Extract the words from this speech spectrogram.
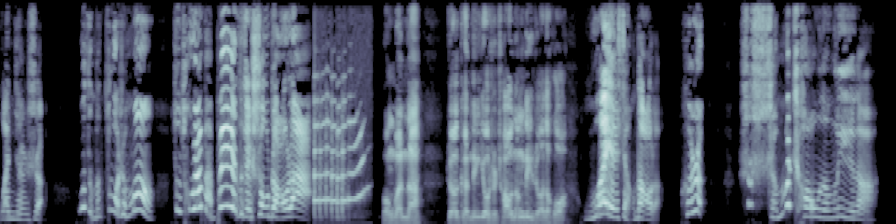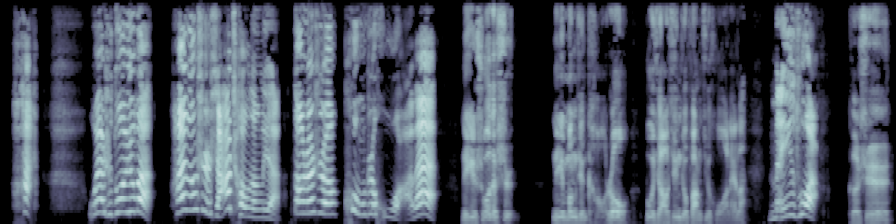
关键是，我怎么做着梦就突然把被子给烧着了？甭问呢，这肯定又是超能力惹的祸。我也想到了，可是。是什么超能力呢？嗨，我也是多余问，还能是啥超能力？当然是控制火呗。你说的是，你梦见烤肉，不小心就放起火来了。没错。可是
